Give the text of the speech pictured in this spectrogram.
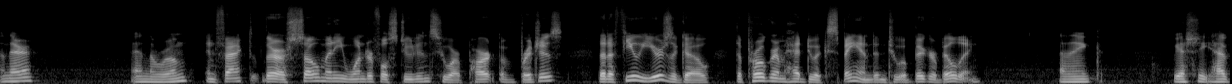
in there, in the room. In fact, there are so many wonderful students who are part of Bridges that a few years ago, the program had to expand into a bigger building. I think we actually have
